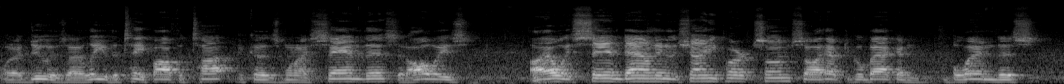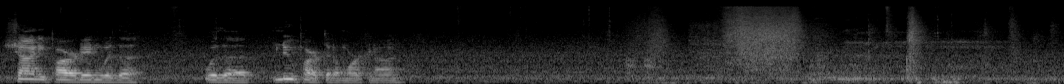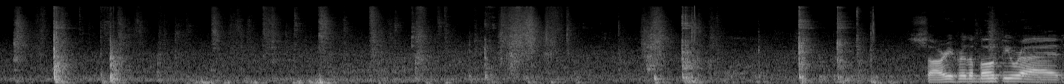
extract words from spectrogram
what I do is I leave the tape off the top because when I sand this, it always, I always sand down into the shiny part some, so I have to go back and blend this shiny part in with a, with a new part that I'm working on. Sorry for the bumpy ride.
